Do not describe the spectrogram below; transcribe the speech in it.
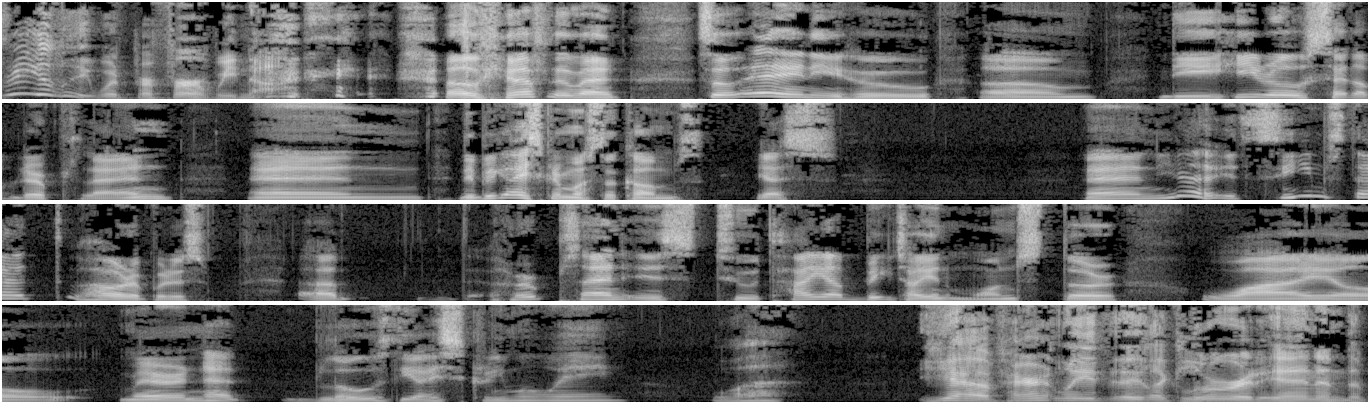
really would prefer we not. oh, you have to, man. So, anywho, um, the heroes set up their plan, and the big ice cream monster comes. Yes. And yeah, it seems that, how do I put this? Uh, her plan is to tie up big giant monster while Marinette blows the ice cream away. What? Yeah, apparently they like lure it in and the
